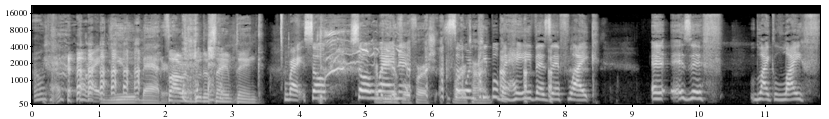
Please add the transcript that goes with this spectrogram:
okay. All right. You matter. Flowers do the same thing. Right. So so when for, a for so when time. people behave as if like as if like life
